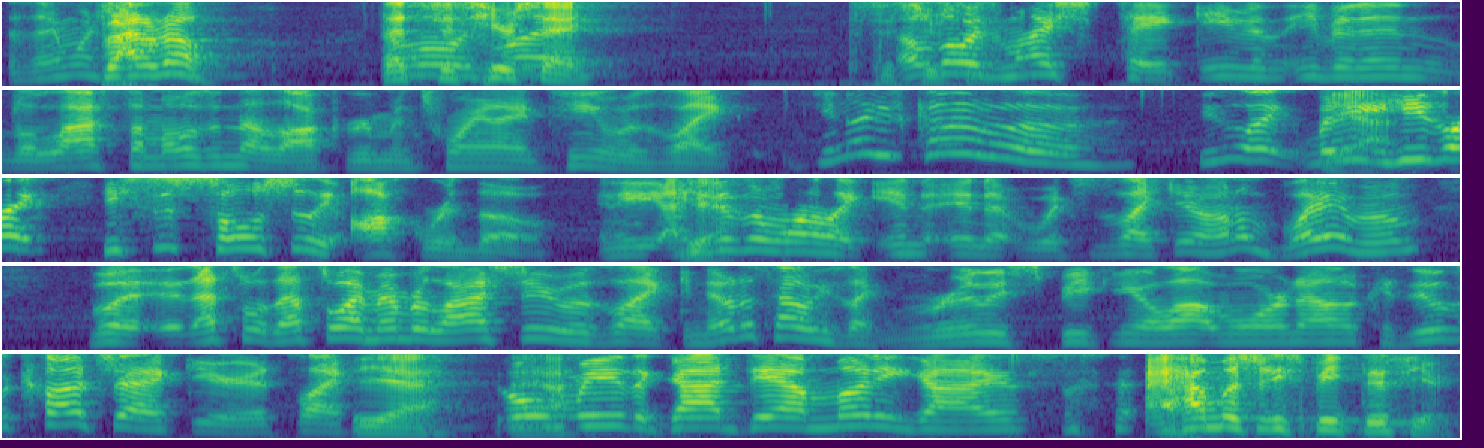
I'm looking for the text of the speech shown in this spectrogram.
does anyone? but I don't know. That's That just hearsay. Just That was always my take. Even even in the last time I was in that locker room in 2019, was like, you know, he's kind of a. He's like, but Yeah. he, he's like, he's just socially awkward though, and he, he Yeah. doesn't want to like in in it, which is like, you know, I don't blame him. But that's what that's why I remember last year was like. Notice how he's like really speaking a lot more now because it was a contract year. It's like, yeah. show yeah. me the goddamn money, guys. How much did he speak this year?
